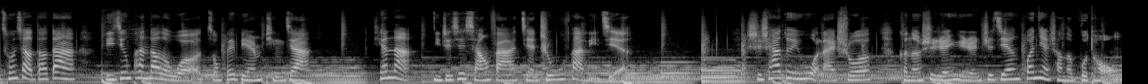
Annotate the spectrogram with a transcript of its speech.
从小到大，离经叛道的我总被别人评价：“天哪，你这些想法简直无法理解。”时差对于我来说，可能是人与人之间观念上的不同。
